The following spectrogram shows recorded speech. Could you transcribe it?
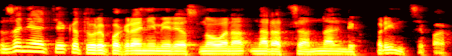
занятие, которое, по крайней мере, основано на рациональных принципах.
